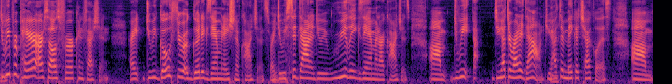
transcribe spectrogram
Do we prepare ourselves for confession? Right? Do we go through a good examination of conscience? Right? Do Mm-hmm. we sit down and do we really examine our conscience? Um, do we? Do you have to write it down? Do you Mm-hmm. have to make a checklist? Um,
